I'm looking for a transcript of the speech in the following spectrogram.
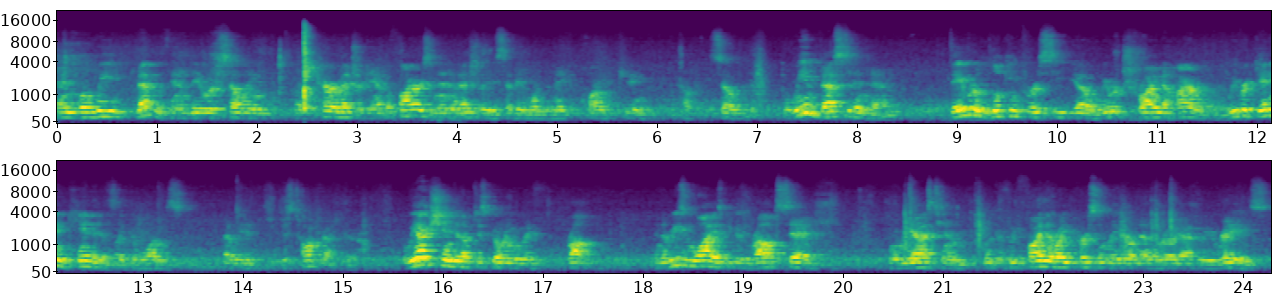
And when we met with him, they were selling like parametric amplifiers, and then eventually they said they wanted to make a quantum computing company. So when we invested in them, they were looking for a CEO. We were trying to hire one. We were getting candidates like the ones that we just talked about here. We actually ended up just going with Rob. And the reason why is because Rob said, when we asked him, look, if we find the right person later on down the road after we raise,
